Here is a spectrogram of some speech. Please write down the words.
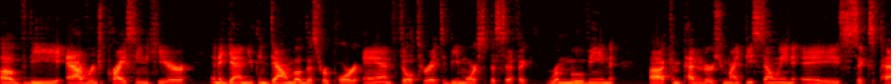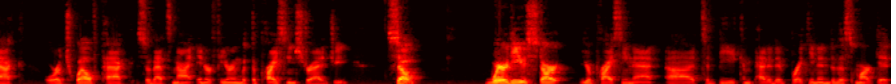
of the average pricing here. And again, you can download this report and filter it to be more specific, removing uh, competitors who might be selling a six pack or a 12 pack. So that's not interfering with the pricing strategy. So, where do you start your pricing at uh, to be competitive breaking into this market?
